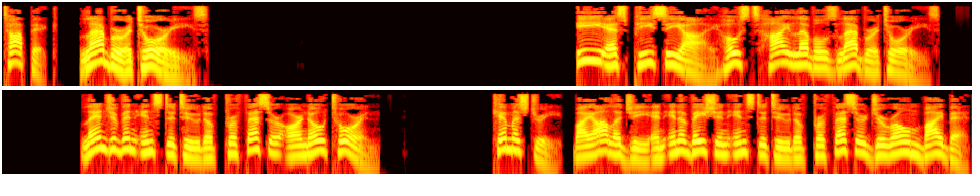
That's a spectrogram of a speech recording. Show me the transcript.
Topic: Laboratories. ESPCI hosts high levels laboratories. Langevin Institute of Professor Arnaud Tourin Chemistry, Biology and Innovation Institute of Professor Jerome Bibette.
